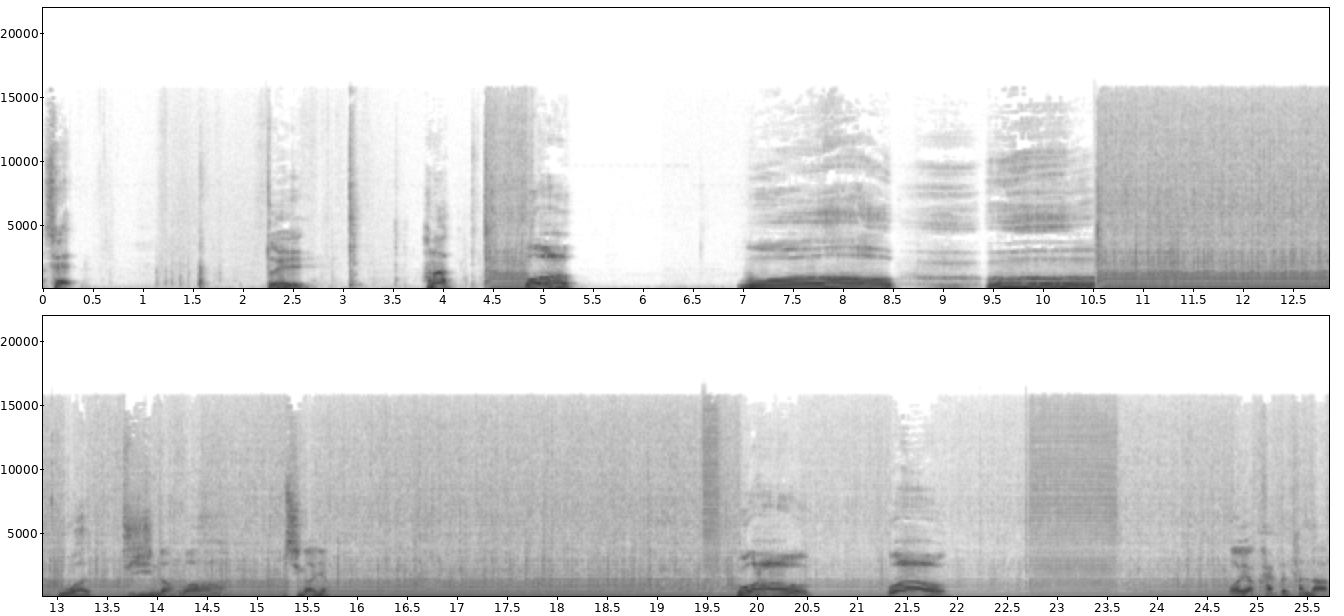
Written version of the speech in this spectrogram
셋, 둘, 하나. 우와! 우와! 우 우와, 뒤진다. 와, 미친 거 아니야? 와우! 와우! 어, 야, 칼끝 탄다.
